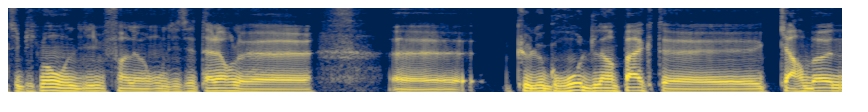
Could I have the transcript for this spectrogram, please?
typiquement, on, disait tout à l'heure que le gros de l'impact carbone,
